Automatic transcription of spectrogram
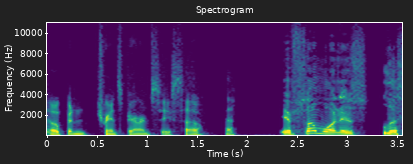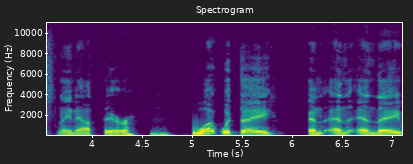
open transparency. So that if someone is listening out there, Hmm. what would they and and and they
